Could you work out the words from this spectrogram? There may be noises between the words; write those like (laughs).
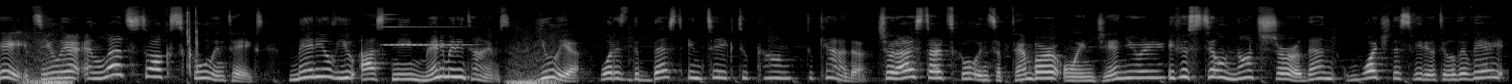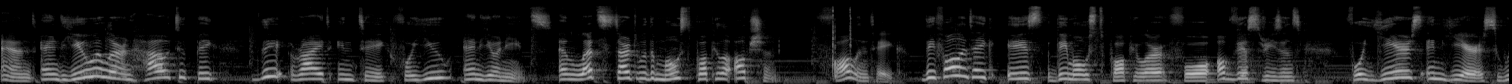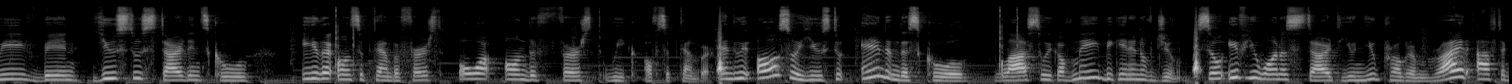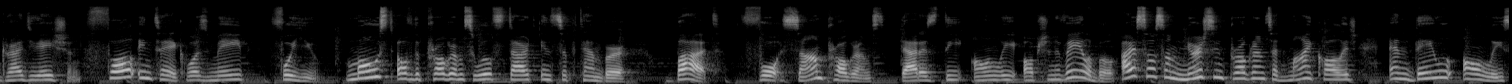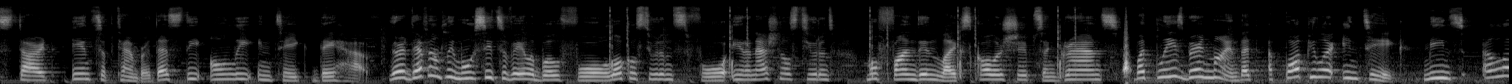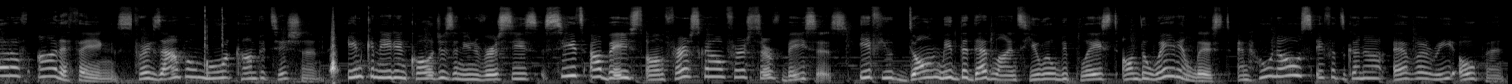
Hey, it's Yulia and let's talk school intakes. Many of you asked me many, many times, Yulia, what is the best intake to come to Canada? Should I start school in September or in January? If you're still not sure, then watch this video till the very end and you will learn how to pick the right intake for you and your needs. And let's start with the most popular option, fall intake. The fall intake is the most popular for obvious reasons. For years and years, we've been used to starting school either on September 1st or on the first week of September. And we also used to end in the school last week of May, beginning of June. So if you want to start your new program right after graduation, fall intake was made for you. Most of the programs will start in September, but for some programs, that is the only option available. I saw some nursing programs at my college and they will only start in September. That's the only intake they have. There are definitely more seats available for local students, for international students, more funding like scholarships and grants. But please bear in mind that a popular intake means a lot of other things. For example, more competition. In Canadian colleges and universities, seats are based on first come, first served basis. If you don't meet the deadlines, you will be placed on the waiting list, and who knows if it's gonna ever reopen.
